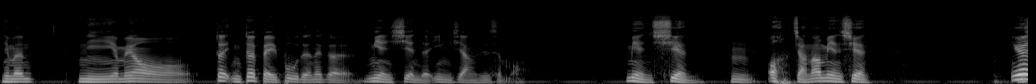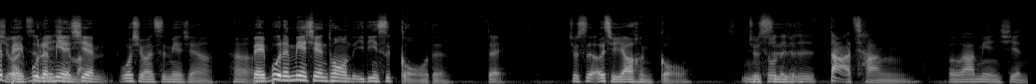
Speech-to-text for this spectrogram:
你们你有没有对你对北部的那个面线的印象是什么？面线。嗯，哦，讲到面线，因为北部的面面线线，我喜欢吃面线啊。北部的面线通常一定是勾的，对，就是而且要很勾，就你说的就是是大肠鹅啊面线，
